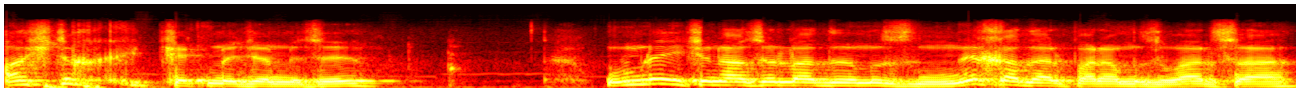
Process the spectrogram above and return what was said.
Açtık çekmecemizi. Umre için hazırladığımız ne kadar paramız varsa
